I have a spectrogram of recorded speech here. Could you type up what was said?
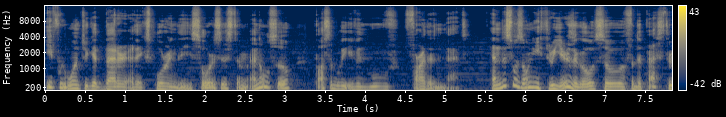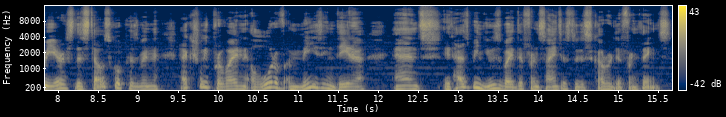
if we want to get better at exploring the solar system and also possibly even move farther than that. And this was only three years ago, so for the past three years, this telescope has been actually providing a lot of amazing data and it has been used by different scientists to discover different things.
